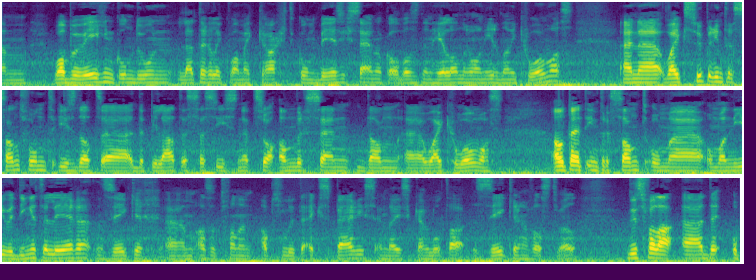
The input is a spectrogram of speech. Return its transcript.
um, wat beweging kon doen. Letterlijk wat met kracht kon bezig zijn. Ook al was het een heel andere manier dan ik gewoon was. En uh, wat ik super interessant vond, is dat uh, de Pilates sessies net zo anders zijn dan wat ik gewoon was. Altijd interessant om, om wat nieuwe dingen te leren. Zeker um, als het van een absolute expert is. En dat is Carlotta zeker en vast wel. Dus voilà, de, op,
